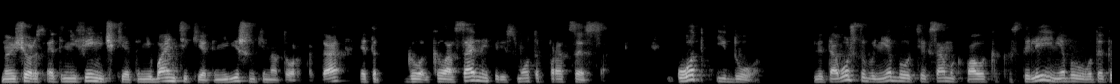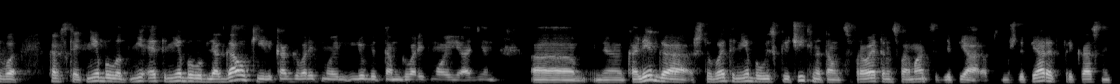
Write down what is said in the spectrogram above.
Но еще раз, это не фенечки, это не бантики, это не вишенки на тортах, да? это колоссальный пересмотр процесса от и до для того, чтобы не было тех самых палок и костылей, не было вот этого, как сказать, не было, не, это не было для галки, или, как говорит мой, любит там говорить мой один э, коллега, чтобы это не было исключительно там цифровая трансформация для пиара, потому что пиар – это прекрасный,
